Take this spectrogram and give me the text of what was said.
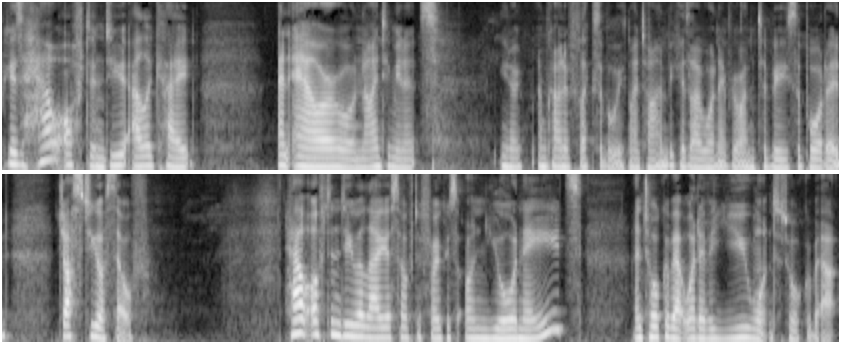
Because how often do you allocate an hour or 90 minutes? You know, I'm kind of flexible with my time because I want everyone to be supported just to yourself. How often do you allow yourself to focus on your needs and talk about whatever you want to talk about?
